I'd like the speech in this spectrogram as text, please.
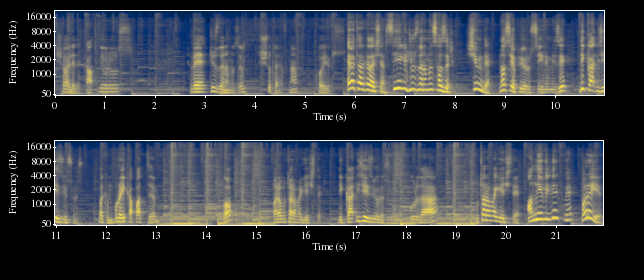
Şöyle de katlıyoruz. Ve cüzdanımızın şu tarafına koyuyoruz. Evet arkadaşlar sihirli cüzdanımız hazır. Şimdi nasıl yapıyoruz sihrimizi? Dikkatlice izliyorsunuz. Bakın burayı kapattım. Hop. Para bu tarafa geçti. Dikkatlice izliyoruz. Burada bu tarafa geçti. Anlayabildik mi? Parayı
